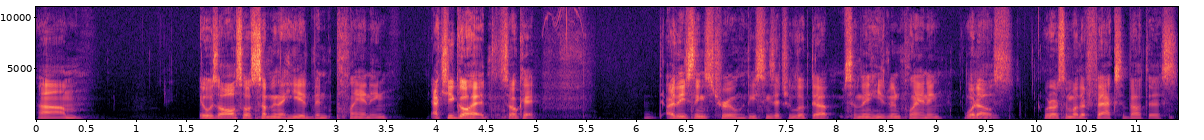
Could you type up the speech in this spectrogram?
Um, it was also something that he had been planning. Actually, go ahead. So, okay. Are these things true? These things that you looked up? Something he's been planning? What Mhm. else? What are some other facts about this?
